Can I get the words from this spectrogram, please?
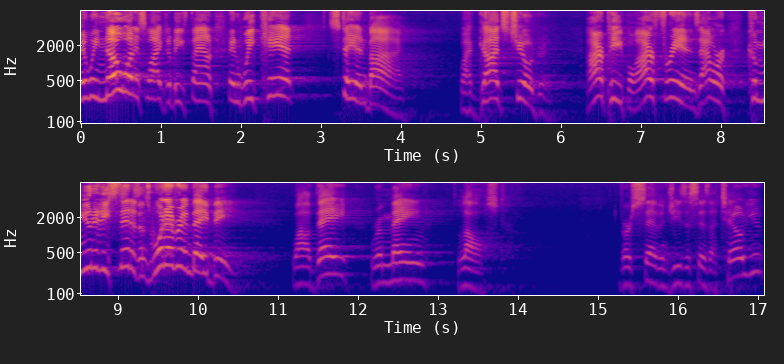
and we know what it's like to be found, and we can't stand by why God's children, our people, our friends, our community citizens, whatever it may be, while they remain lost. Verse 7, Jesus says, I tell you,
